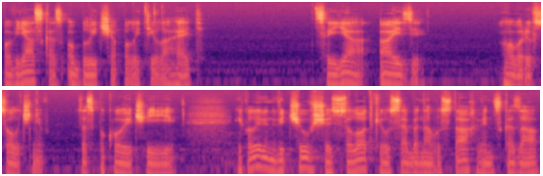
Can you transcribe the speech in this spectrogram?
пов'язка з обличчя полетіла геть. Це я, Айзі, говорив Солчнів, заспокоюючи її. І коли він відчув щось солодке у себе на вустах, він сказав:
